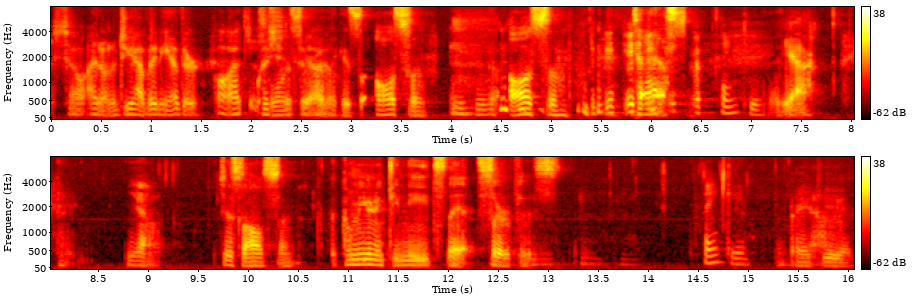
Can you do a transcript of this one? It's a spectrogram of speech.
So I don't know. Do you have any other? Oh, I just want to Questions say I think it's awesome, An awesome task. Thank you. Yeah. Yeah, just awesome. The community needs that service. Thank you. Thank you.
